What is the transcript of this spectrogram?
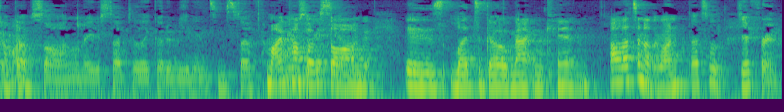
pump one. up song when I used to have to like go to meetings and stuff. My pump up song and is "Let's Go" Matt and Kim. Oh, that's another one. That's a different.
